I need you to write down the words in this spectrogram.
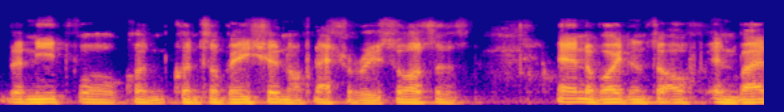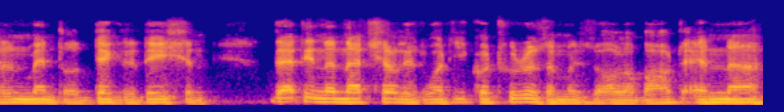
the need for con- conservation of natural resources and avoidance of environmental degradation that, in a nutshell, is what ecotourism is all about. And uh,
